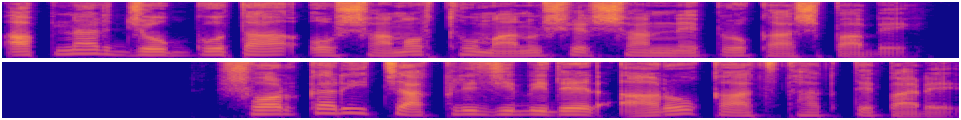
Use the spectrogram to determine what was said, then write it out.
আপনার যোগ্যতা ও সামর্থ্য মানুষের সামনে প্রকাশ পাবে। সরকারি চাকরিজীবীদের আরও কাজ থাকতে পারে।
